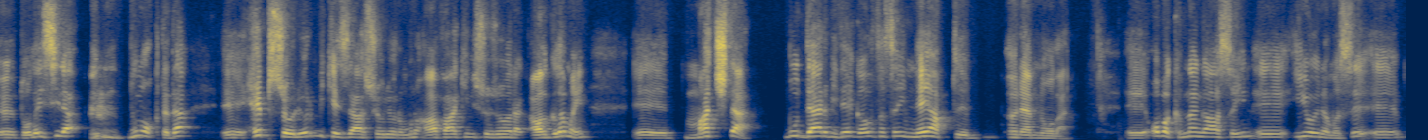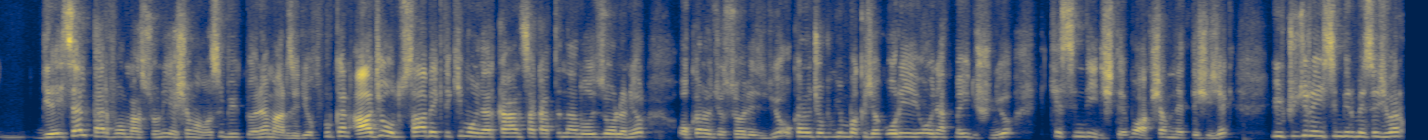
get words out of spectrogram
E, dolayısıyla bu noktada e, hep söylüyorum bir kez daha söylüyorum bunu afaki bir söz olarak algılamayın. E, maçta bu derbide Galatasaray'ın ne yaptığı önemli olan. E, o bakımdan Galatasaray'ın e, iyi oynaması, e, bireysel performans sorunu yaşamaması büyük bir önem arz ediyor. Furkan Ağacıoğlu sağ bekte kim oynar? Kaan sakatlığından dolayı zorlanıyor. Okan Hoca söyledi diyor. Okan Hoca bugün bakacak orayı oynatmayı düşünüyor. Kesin değil işte bu akşam netleşecek. Ülkücü Reis'in bir mesajı var.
